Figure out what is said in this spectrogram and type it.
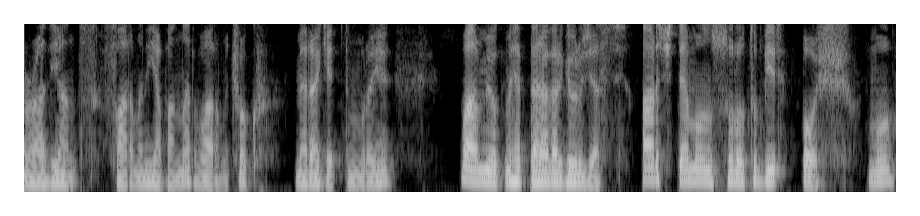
Radiant farmını yapanlar var mı? Çok merak ettim burayı. Var mı yok mu hep beraber göreceğiz. Archdemon slotu bir boş mu?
